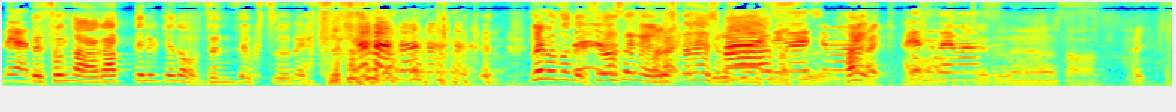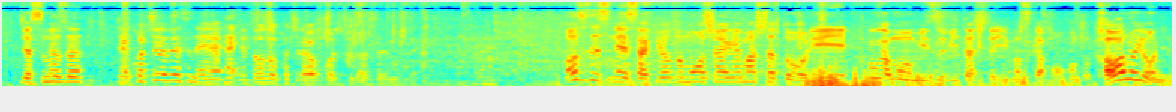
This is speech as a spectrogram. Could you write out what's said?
レアです、でそんね。な上がってるけど全然普通のやつです ということですいませんがよろしくお願いします、はい、お願いします。はいありがとうございますありがと。うございます。はい、じゃあすみません。じゃあこちらですね。はい、どうぞこちらお越しくださいませ。まずですね、先ほど申し上げました通り、ここがもう水浸しといいますか、もう本当川のように流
